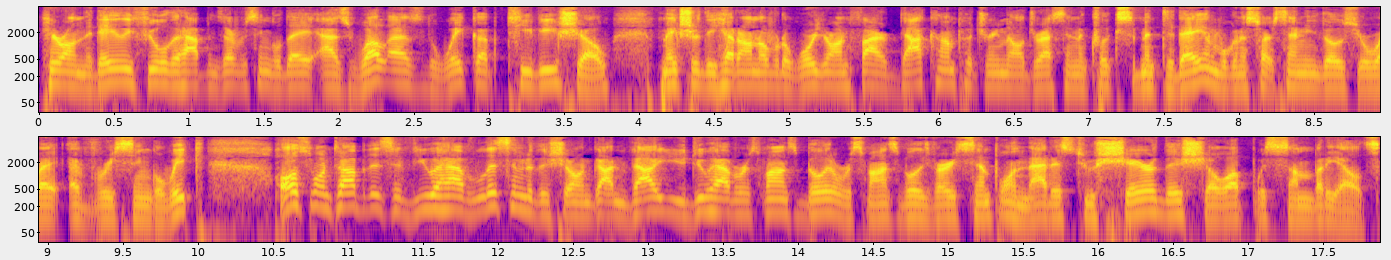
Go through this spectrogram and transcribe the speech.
here on the Daily Fuel that happens every single day, as well as the Wake Up TV show, make sure that you head on over to warrioronfire.com, put your email address in, and click submit today, and we're going to start sending those your way every single week. Also, on top of this, if you have listened to the show and gotten value, you do have a responsibility. A responsibility is very simple, and that is to share this show up with somebody else.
